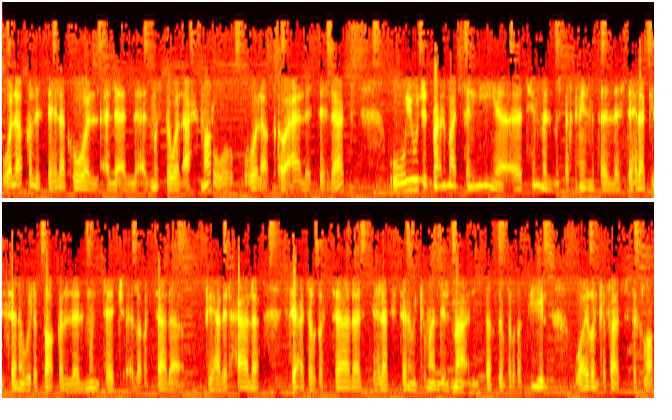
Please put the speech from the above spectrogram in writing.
والأقل استهلاك هو المستوى الأحمر وهو أعلى استهلاك. ويوجد معلومات فنية تهم المستخدمين مثل الاستهلاك السنوي للطاقة المنتج الغسالة في هذه الحالة سعة الغسالة الاستهلاك السنوي كمان للماء المستخدم في الغسيل وأيضا كفاءة استخلاص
